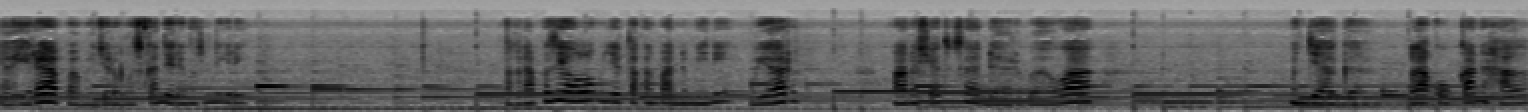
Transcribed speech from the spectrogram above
Ya akhirnya apa? Menjerumuskan dirimu sendiri. Nah kenapa sih Allah menciptakan pandemi ini? Biar manusia itu sadar bahwa menjaga melakukan hal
